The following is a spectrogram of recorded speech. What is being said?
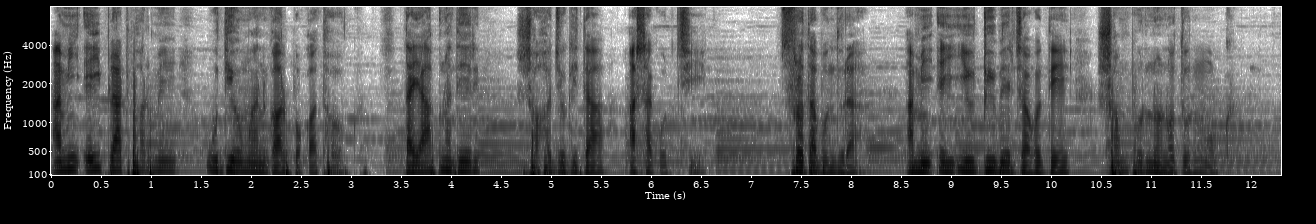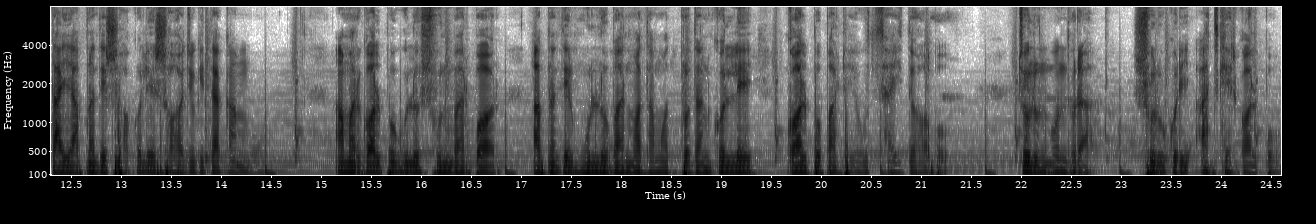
আমি এই প্ল্যাটফর্মে উদীয়মান গল্প কথক তাই আপনাদের সহযোগিতা আশা করছি। শ্রোতা বন্ধুরা, আমি এই ইউটিউবের জগতে সম্পূর্ণ নতুন মুখ। তাই আপনাদের সকলের সহযোগিতা কাম্য। আমার গল্পগুলো শুনবার পর আপনাদের মূল্যবান মতামত প্রদান করলে গল্প পাঠে উৎসাহিত হব। চলুন বন্ধুরা, শুরু করি আজকের গল্প।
